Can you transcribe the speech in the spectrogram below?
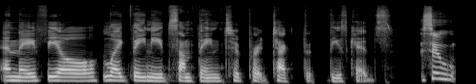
and they feel like they need something to protect these kids. So,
